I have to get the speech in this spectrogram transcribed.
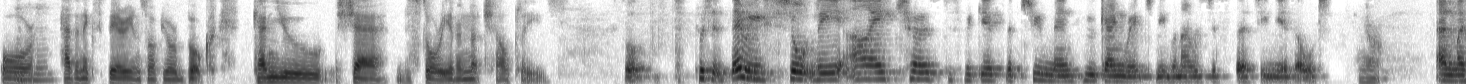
or mm-hmm. had an experience of your book, can you share the story in a nutshell, please? Well, to put it very shortly, I chose to forgive the two men who gang raped me when I was just 13 years old. Yeah. And my,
